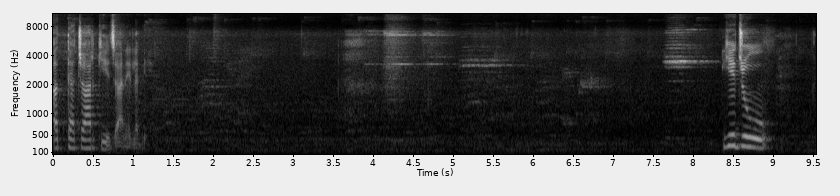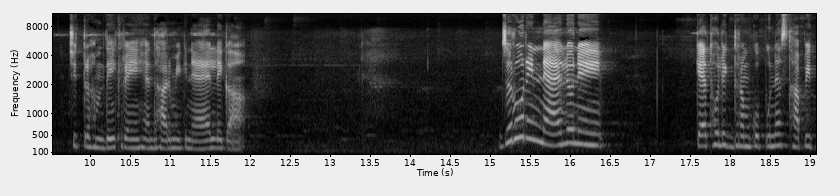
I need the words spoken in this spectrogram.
अत्याचार किए जाने लगे। ये जो चित्र हम देख रहे हैं धार्मिक न्यायालय का, ज़रूर इन न्यायालयों ने कैथोलिक धर्म को पुनः स्थापित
